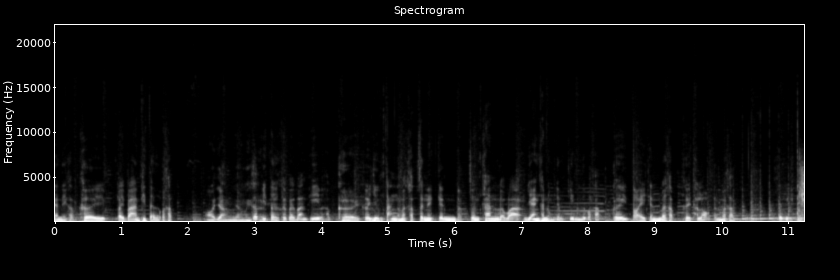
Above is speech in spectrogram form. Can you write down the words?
กันเนี่ยครับ เคยไปบ้านพี่เต๋อปะครับ อ๋อยังยังไม่เคแล้วยพี่เต๋อเคยไปบ้านพี่ปะครับ เคย เคยยืมตังค์กันไหมครับ สนิทกันแบบจนขั้นแบบว่าแย่งขนมกันกินหรือเปล่าครับ เคยต่อยกันไหมครับ เคยทะเลาะกันไหมครับสนิทกัน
